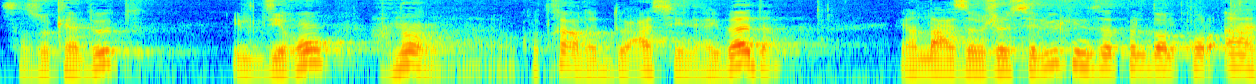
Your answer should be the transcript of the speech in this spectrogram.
Sans aucun doute, ils diront Ah non, au contraire, la dua c'est une ibada. Et Allah c'est lui qui nous appelle dans le Coran.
